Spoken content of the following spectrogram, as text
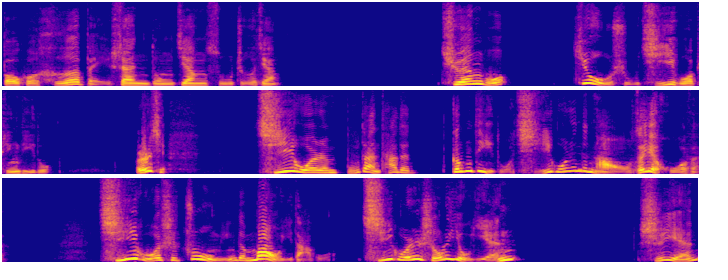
包括河北、山东、江苏、浙江，全国就属齐国平地多，而且齐国人不但他的耕地多，齐国人的脑子也活泛。齐国是著名的贸易大国，齐国人手里有盐，食盐。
